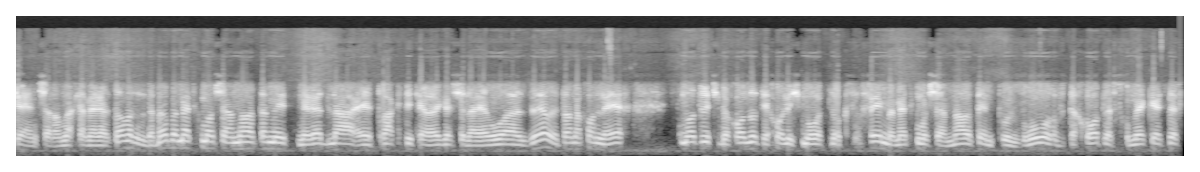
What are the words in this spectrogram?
כן, שלום לכם, ערב טוב. אז נדבר באמת, כמו שאמרת, נרד לפרקטיקה רגע של האירוע הזה, או יותר נכון לאיך סמוטריץ' בכל זאת יכול לשמור אצלו כספים, באמת כמו שאמרתם, פוזרו הבטחות לסכומי כסף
